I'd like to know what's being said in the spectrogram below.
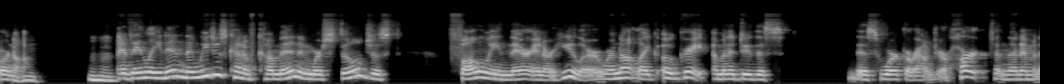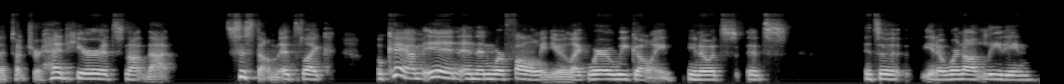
or not mm-hmm. Mm-hmm. if they lean in then we just kind of come in and we're still just following their inner healer we're not like oh great i'm going to do this this work around your heart and then I'm going to touch your head here. It's not that system. It's like, okay, I'm in and then we're following you. Like, where are we going? You know, it's, it's, it's a, you know, we're not leading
